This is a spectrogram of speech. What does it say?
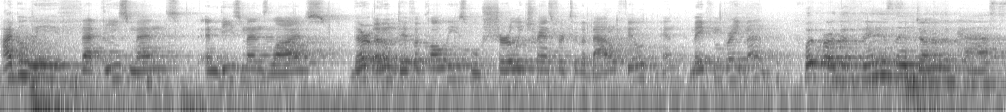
I believe that these men's and these men's lives, their own difficulties will surely transfer to the battlefield and make them great men. But are the things they've done in the past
